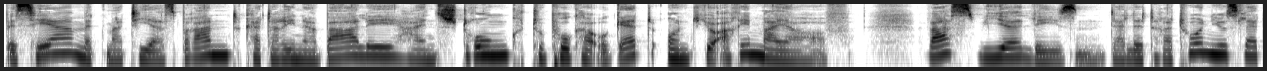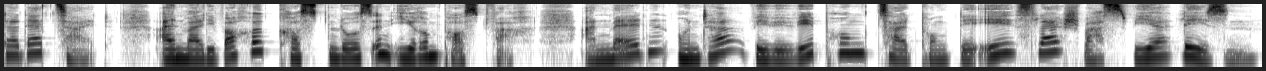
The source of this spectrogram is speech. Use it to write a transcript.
Bisher mit Matthias Brandt, Katharina Barley, Heinz Strunk, Tupoka Oget und Joachim Meyerhoff. Was wir lesen, der Literaturnewsletter der Zeit. Einmal die Woche kostenlos in Ihrem Postfach. Anmelden unter www.zeit.de slash was wir lesen.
